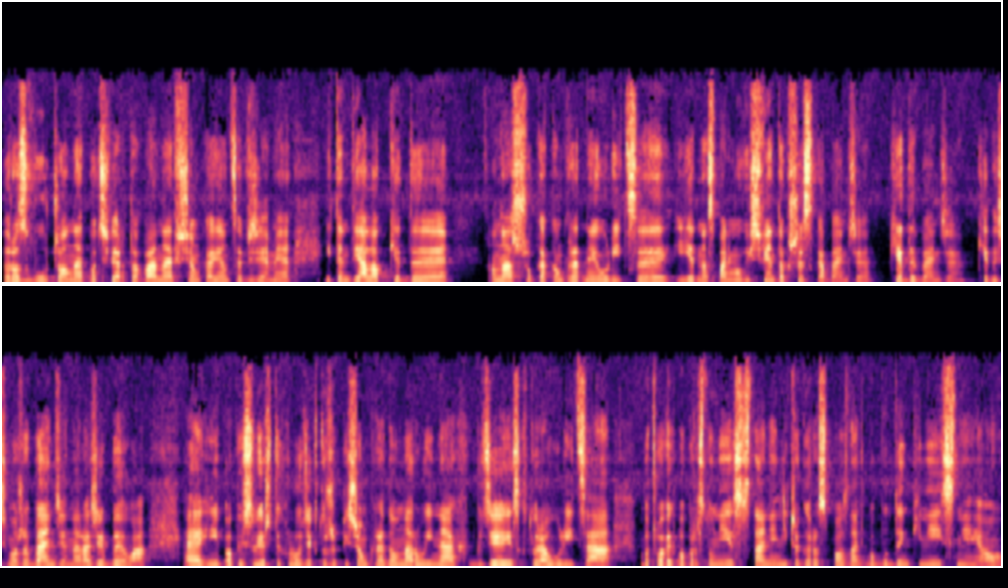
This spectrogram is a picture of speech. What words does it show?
Rozwłóczone, poćwiartowane, wsiąkające w ziemię. I ten dialog, kiedy ona szuka konkretnej ulicy i jedna z pań mówi, Świętokrzyska będzie. Kiedy będzie? Kiedyś może będzie, na razie była. E, I opisujesz tych ludzi, którzy piszą kredą na ruinach, gdzie jest która ulica, bo człowiek po prostu nie jest w stanie niczego rozpoznać, bo budynki nie istnieją.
